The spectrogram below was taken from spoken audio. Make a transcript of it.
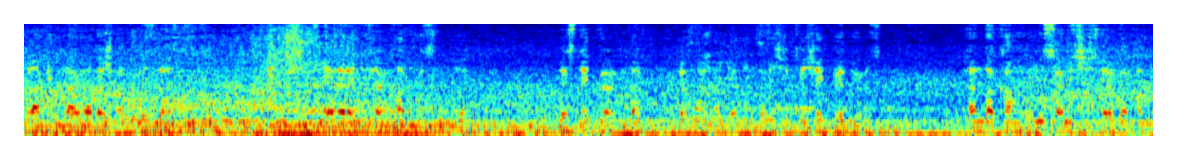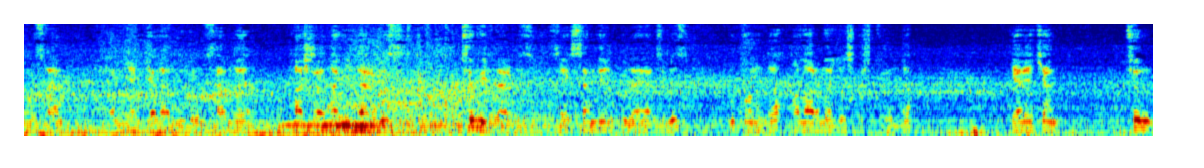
trafik daire başkanımız da gelerek bize katkı sundu. Destek verdiler. Kendilerine geldikleri için teşekkür ediyoruz. Hem bakanlığımız hem İçişleri Bakanlığımız hem Emniyet Genel Müdürümüz hem de Taşra'da illerimiz, tüm illerimiz, 81 vilayetimiz bu konuda alarma geçmiş durumda. Gereken tüm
